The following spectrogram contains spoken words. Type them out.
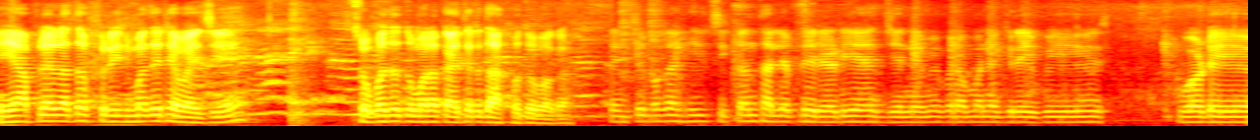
ही आपल्याला आता फ्रीजमध्ये ठेवायची आहे. सोबतच तुम्हाला काहीतरी दाखवतो बघा. त्यांची बघा ही चिकन थाली आपली रेडी आहे जे नेहमीप्रमाणे ग्रेव्ही वडे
